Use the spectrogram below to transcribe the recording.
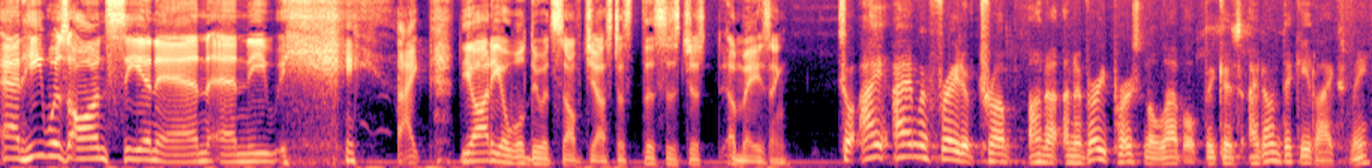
And he was on CNN, and he, he I, the audio will do itself justice. This is just amazing. So I, I'm afraid of Trump on a, on a very personal level because I don't think he likes me.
